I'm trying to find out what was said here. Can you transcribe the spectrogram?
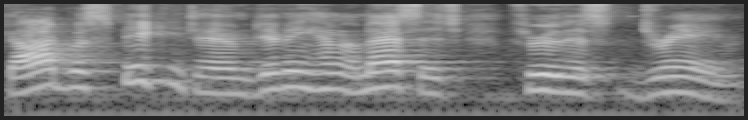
God was speaking to him, giving him a message through this dream.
